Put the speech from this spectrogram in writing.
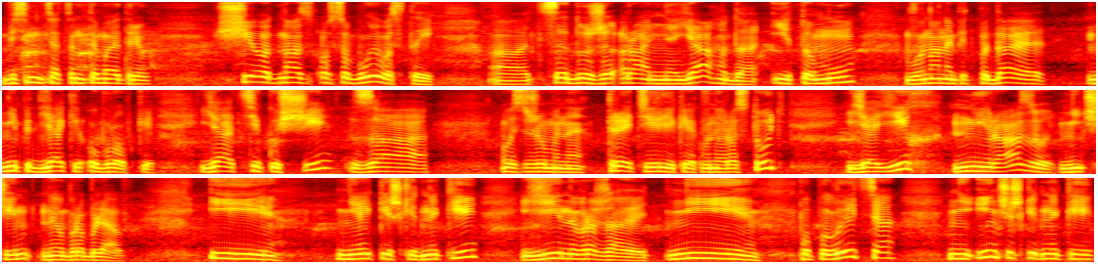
80 см. Ще одна з особливостей це дуже рання ягода, і тому вона не підпадає ні під які обробки. Я ці кущі за ось вже в мене третій рік, як вони ростуть, я їх ні разу нічим не обробляв. І ніякі шкідники її не вражають. Ні попелиця, ні інші шкідники,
